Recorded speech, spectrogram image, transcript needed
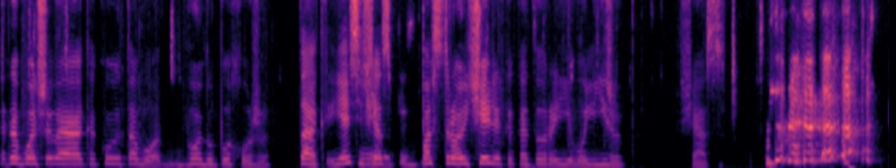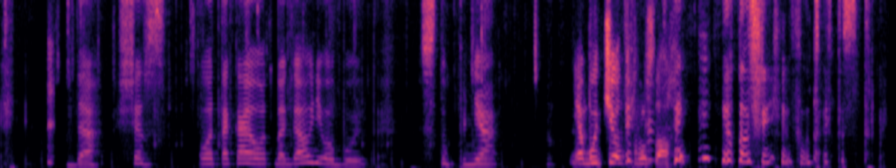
Это больше на какую-то вот, воду похоже. Так, я сейчас это- построю челика, который его лижет. Сейчас. Да, сейчас вот такая вот нога у него будет. Ступня. У меня будет чел в трусах. Я уже не буду это строить.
